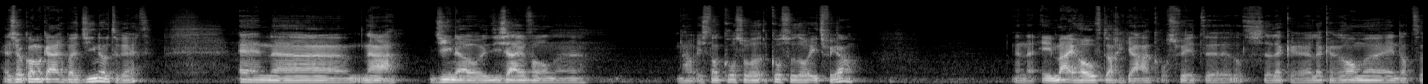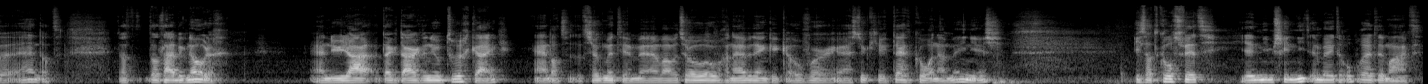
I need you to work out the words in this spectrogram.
En zo kwam ik eigenlijk bij Gino terecht. En nou, Gino die zei van, nou is dan CrossFit, CrossFit wel iets voor jou? En in mijn hoofd dacht ik, ja, CrossFit, dat is lekker, lekker rammen en dat, hè, dat dat, dat heb ik nodig. En nu daar, dat ik daar nu op terugkijk, en dat, dat is ook met hem, uh, waar we het zo over gaan hebben, denk ik, over ja, een stukje technical en Armenius, is dat CrossFit je misschien niet een betere operator maakt.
